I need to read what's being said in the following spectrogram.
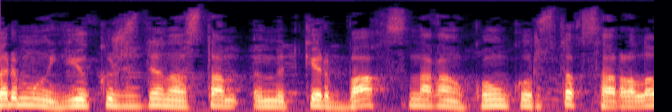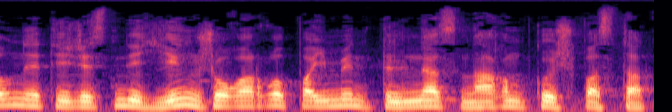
1200-ден астам үміткер бақ сынаған конкурстық саралау нәтижесінде ең жоғарғы ұпаймен Ділназ Нағым бастады.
